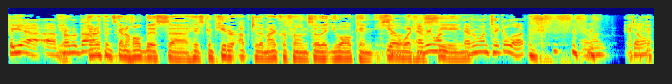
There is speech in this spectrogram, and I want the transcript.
But yeah, uh, from about Jonathan's going to hold this uh, his computer up to the microphone so that you all can hear so what he's everyone, seeing. Everyone, take a look. everyone, don't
